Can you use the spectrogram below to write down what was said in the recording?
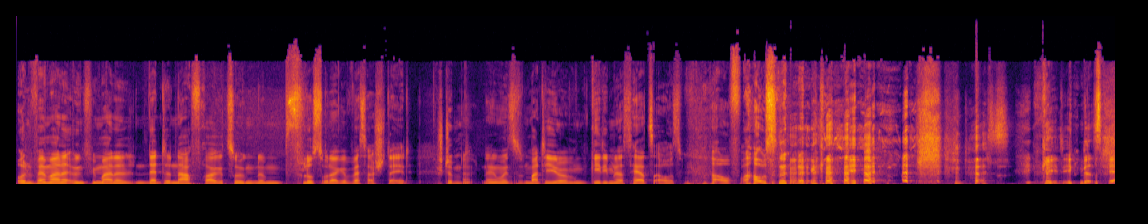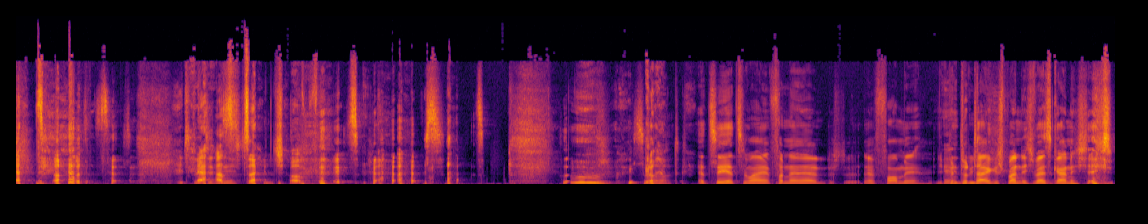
Und wenn man irgendwie mal eine nette Nachfrage zu irgendeinem Fluss oder Gewässer stellt. Stimmt. Dann ist Matti, geht ihm das Herz aus. Auf, aus. Das, geht ihm das Herz aus. Der bitte hasst nicht. seinen Job. So, erzähl jetzt mal von deiner äh, Formel. Ich bin du- total gespannt. Ich weiß gar nicht, ich,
